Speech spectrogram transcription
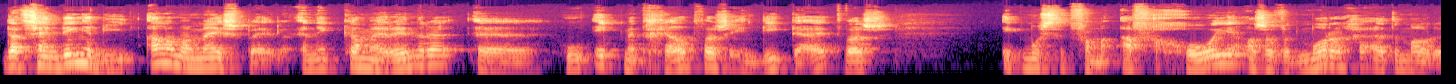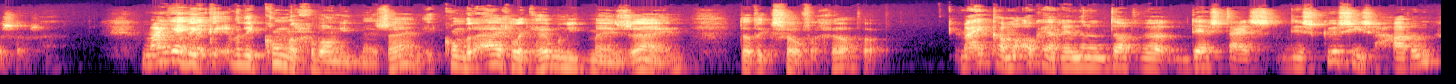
Dat zijn dingen die allemaal meespelen. En ik kan me herinneren, eh, hoe ik met geld was in die tijd, was, ik moest het van me afgooien alsof het morgen uit de mode zou zijn. Maar Want ik, want ik kon er gewoon niet mee zijn. Ik kon er eigenlijk helemaal niet mee zijn dat ik zoveel geld had. Maar ik kan me ook herinneren dat we destijds discussies hadden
